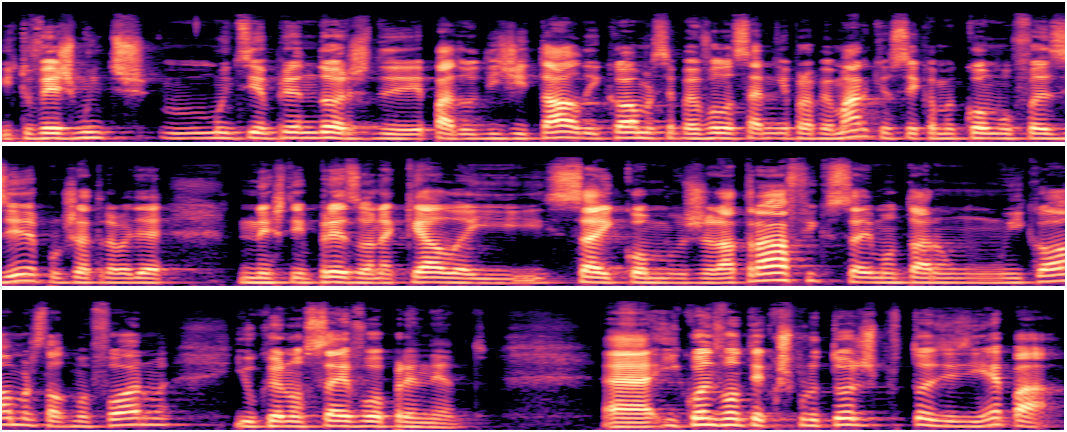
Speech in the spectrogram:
E tu vês muitos, muitos empreendedores de, epá, do digital, e-commerce, eu vou lançar a minha própria marca, eu sei como, como fazer, porque já trabalhei nesta empresa ou naquela e sei como gerar tráfego, sei montar um e-commerce de alguma forma, e o que eu não sei vou aprendendo. Uh, e quando vão ter com os produtores, os produtores dizem, epá,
